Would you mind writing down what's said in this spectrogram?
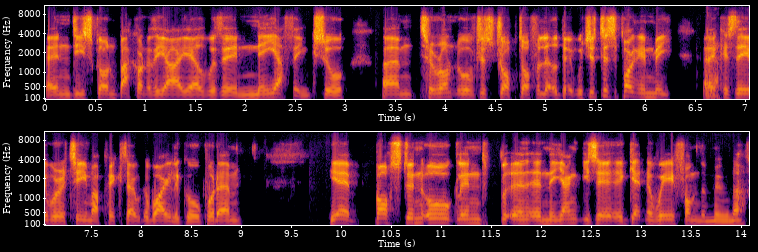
and he's gone back onto the IL with a knee, I think. So um, Toronto have just dropped off a little bit, which is disappointing me Yeah. because they were a team I picked out a while ago. But um, yeah, Boston, Oakland, and the Yankees are getting away from the Munaf.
